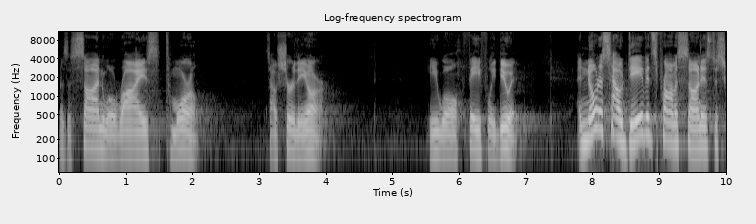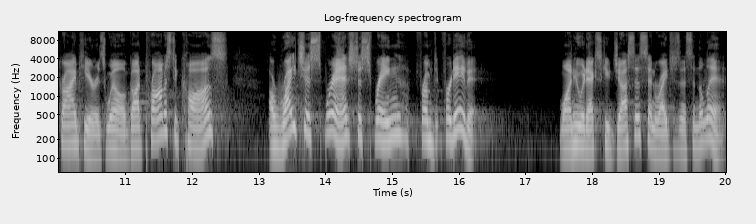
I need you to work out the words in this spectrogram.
as the sun will rise tomorrow. That's how sure they are. He will faithfully do it. And notice how David's promised son is described here as well. God promised to cause a righteous branch to spring from, for David, one who would execute justice and righteousness in the land.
